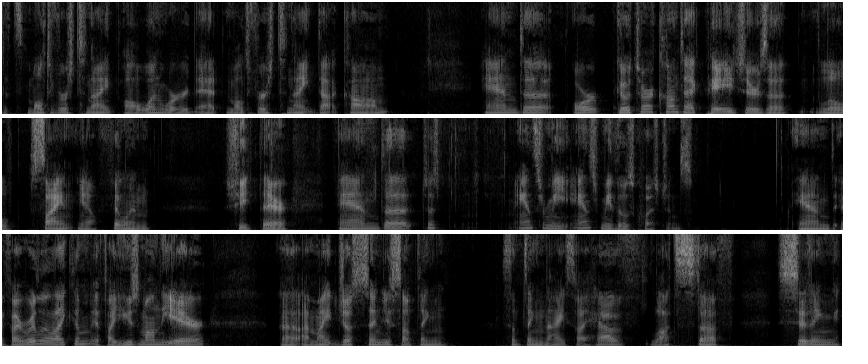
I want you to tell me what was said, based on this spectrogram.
that's Multiverse Tonight, all one word, at multiversetonight.com. And, uh, or go to our contact page. There's a little sign, you know, fill in sheet there. And uh, just answer me, answer me those questions. And if I really like them, if I use them on the air, uh, I might just send you something something nice. I have lots of stuff sitting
